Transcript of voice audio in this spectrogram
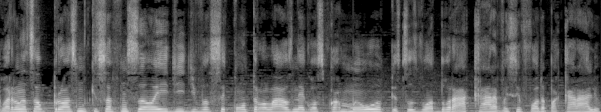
Bora lançar o próximo que essa função aí de, de você controlar os negócios com a mão, as pessoas vão adorar, cara, vai ser foda pra caralho.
